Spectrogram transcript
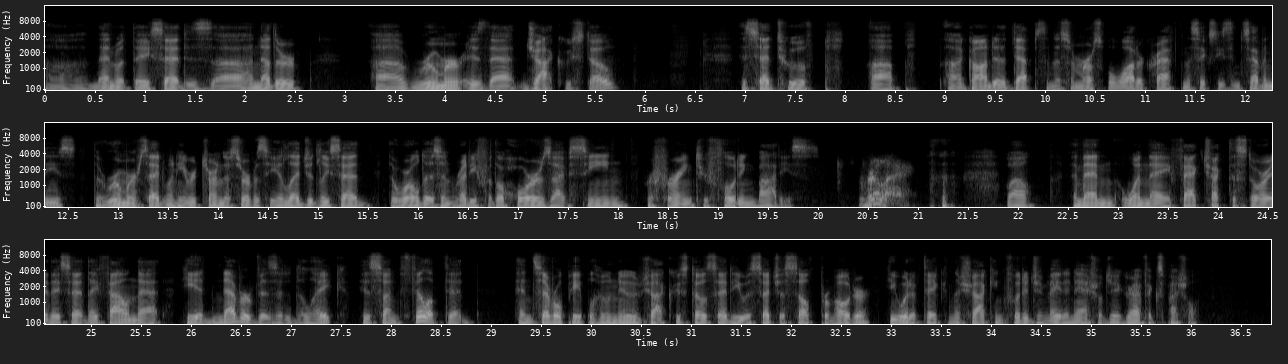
Uh, then what they said is uh, another uh, rumor is that Jacques Cousteau is said to have uh, uh, gone to the depths in a submersible watercraft in the 60s and 70s. The rumor said when he returned to the surface, he allegedly said, The world isn't ready for the horrors I've seen, referring to floating bodies. Really? well, and then when they fact checked the story, they said they found that he had never visited the lake. His son Philip did. And several people who knew Jacques Cousteau said he was such a self promoter, he would have taken the shocking footage and made a National Geographic special.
